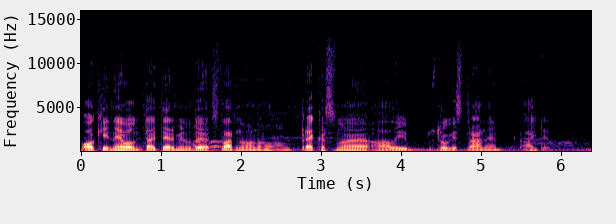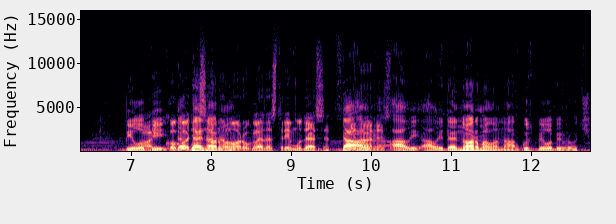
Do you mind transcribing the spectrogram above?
ok, ne volim taj termin u 9, stvarno ono, prekasno je, ali s druge strane, ajde, bilo Ali bi, da, kogod da je je sad na normalno, moru gleda stream u 10, da, ali, 11. ali, ali da je normalan avgust, bilo bi vruće.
